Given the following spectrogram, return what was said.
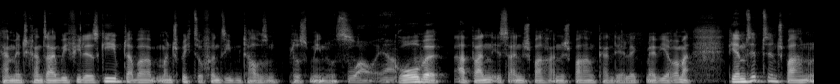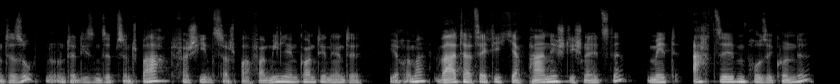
kein Mensch kann sagen, wie viele es gibt, aber man spricht so von 7000 plus minus. Wow, ja. Grobe, ab wann ist eine Sprache eine Sprache und kein Dialekt mehr, wie auch immer. Die haben 17 Sprachen untersucht und unter diesen 17 Sprachen, verschiedenster Sprachfamilien, Kontinente, wie auch immer, war tatsächlich Japanisch die schnellste mit acht Silben pro Sekunde.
